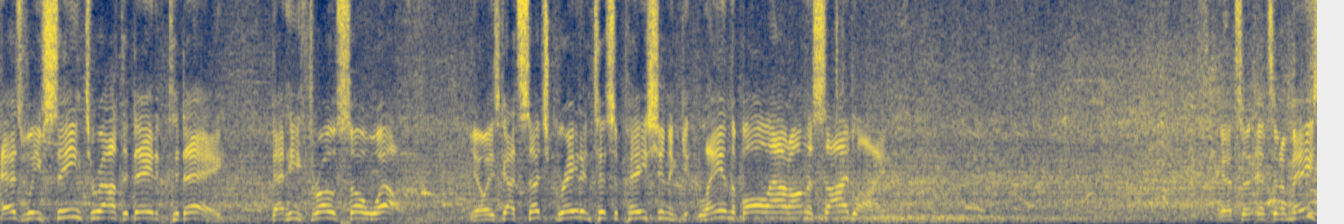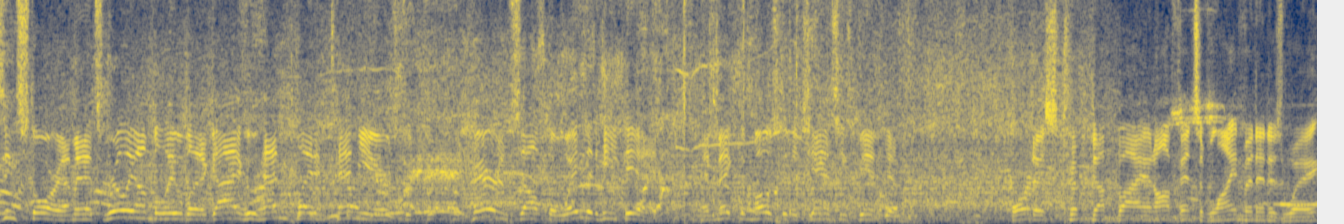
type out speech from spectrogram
as we've seen throughout the day today that he throws so well. You know, he's got such great anticipation and get, laying the ball out on the sideline. It's, a, it's an amazing story. I mean, it's really unbelievable that a guy who hadn't played in 10 years could prepare himself the way that he did and make the most of the chance he's being given. Portis tripped up by an offensive lineman in his way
